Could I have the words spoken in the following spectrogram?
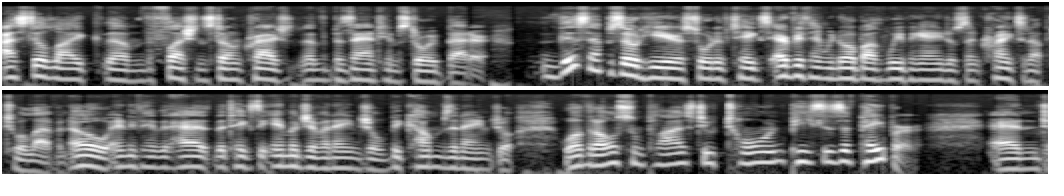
I still like um, the Flesh and Stone Crash of the Byzantium story better. This episode here sort of takes everything we know about the Weeping Angels and cranks it up to eleven. Oh, anything that has that takes the image of an angel becomes an angel. Well, that also implies to torn pieces of paper, and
